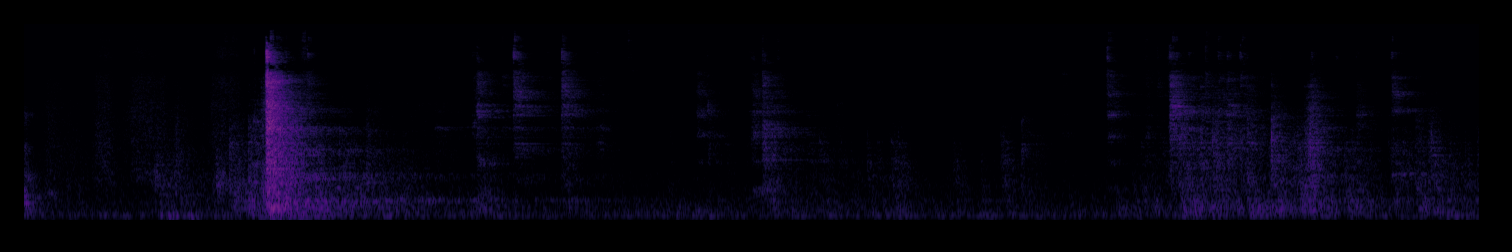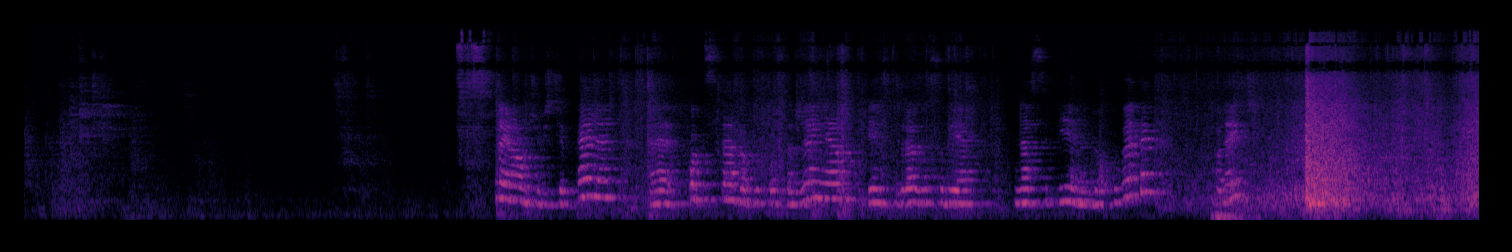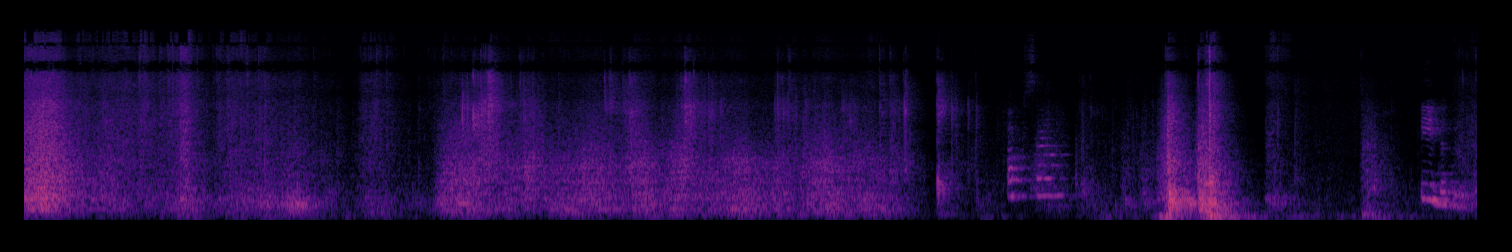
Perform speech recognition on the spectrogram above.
Oczywiście pelet, podstawa wyposażenia, więc od razu sobie nasypiemy do kuwetek. Podejdź. Opsa. I do drugiej.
